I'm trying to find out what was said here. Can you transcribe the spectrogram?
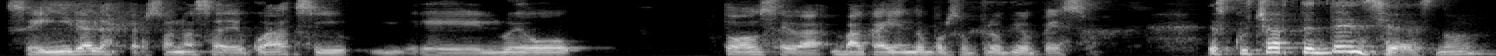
seguir a las personas adecuadas y eh, luego todo se va, cayendo por su propio peso escuchar tendencias, ¿no?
